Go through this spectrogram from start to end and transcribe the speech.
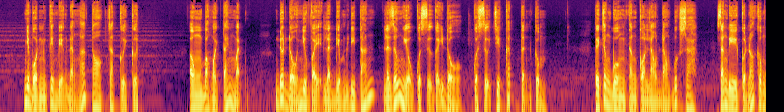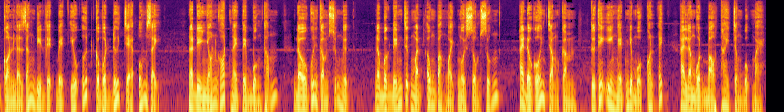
Như một cái miệng đang há to ra cười cợt. Ông bà hoạch tái mặt. Đốt đổ như vậy là điểm ly tán, Là dấu hiệu của sự gãy đổ, Của sự chia cắt tận cùng. Từ trong buồng thằng còn lào đảo bước ra dáng đi của nó không còn là dáng đi lệt bệt yếu ớt của một đứa trẻ ốm dậy. Nó đi nhón gót này tay buông thõng, đầu cúi gầm xuống ngực. Nó bước đến trước mặt ông bà ngoại ngồi xổm xuống, hai đầu gối chậm cầm, tư thế y nghệt như một con ếch hay là một bào thai trong bụng mẹ.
